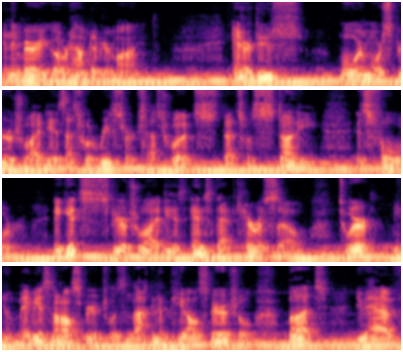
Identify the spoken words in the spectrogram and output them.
in the merry-go-round of your mind. Introduce more and more spiritual ideas. That's what research, that's what that's what study is for. It gets spiritual ideas into that carousel to where, you know, maybe it's not all spiritual. It's not going to be all spiritual, but you have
